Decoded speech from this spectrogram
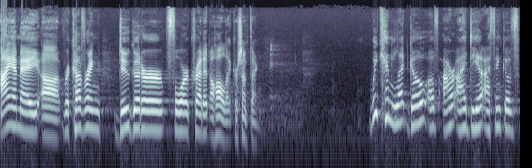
I am a uh, recovering do gooder for credit aholic or something. We can let go of our idea, I think, of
